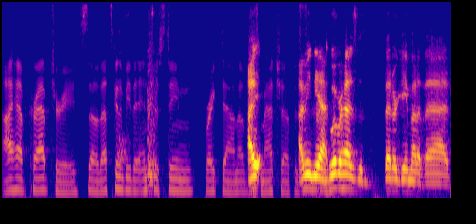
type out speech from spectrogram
I have Crabtree, so that's gonna be the interesting breakdown of I- this matchup. is I mean, yeah, whoever has the better game out of that,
